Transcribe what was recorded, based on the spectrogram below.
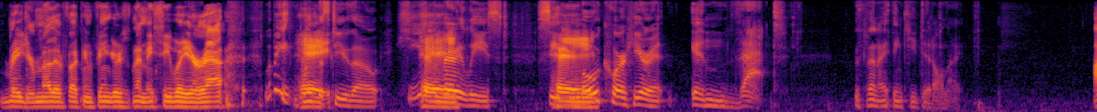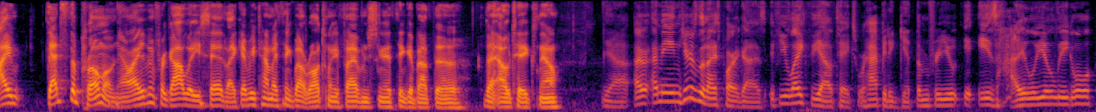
Raise your motherfucking fingers. Let me see where you're at. Let me hey. this to you though. He hey. at the very least seemed hey. more coherent in that than I think he did all night. I that's the promo now. I even forgot what he said. Like every time I think about Raw 25, I'm just going to think about the the outtakes now. Yeah, I, I, mean, here's the nice part, guys. If you like the outtakes, we're happy to get them for you. It is highly illegal,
